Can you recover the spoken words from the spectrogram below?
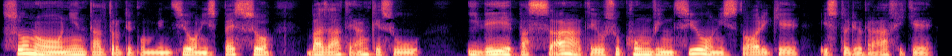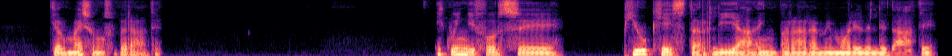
sono nient'altro che convenzioni, spesso basate anche su idee passate o su convinzioni storiche e storiografiche che ormai sono superate. E quindi forse più che star lì a imparare a memoria delle date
